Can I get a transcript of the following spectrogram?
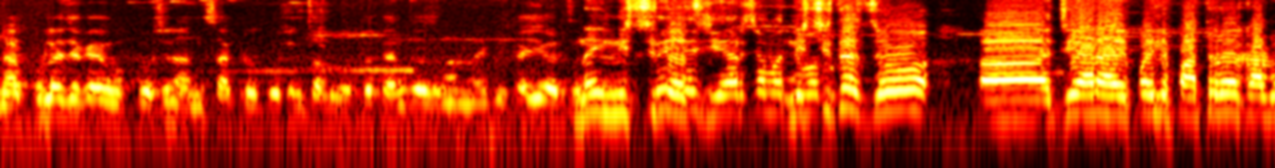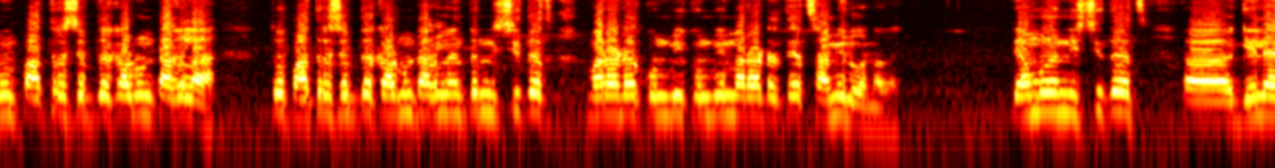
नागपूरला जे काही उपोषण आणि साखर उपोषण चालू होतं त्यांचं असं म्हणणं आहे की काही अडचण नाही. निश्चितच. जी आरच्या माध्यमातून निश्चितच जो जी आर आहे पहिले पात्र काढून पात्र शब्द काढून टाकला तो पात्र शब्द काढून टाकल्यानंतर निश्चितच मराठा कुणबी कुणबी मराठा त्यात सामील होणार आहे. त्यामुळे निश्चितच गेल्या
